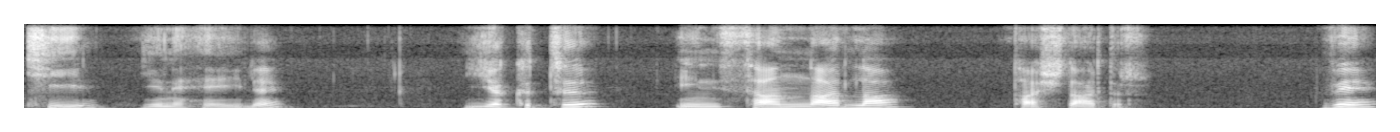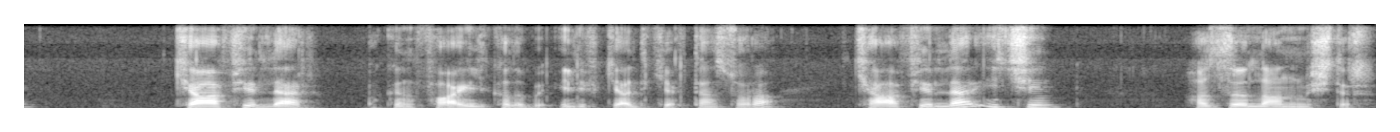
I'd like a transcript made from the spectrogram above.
ki yine he ile yakıtı insanlarla taşlardır. Ve kafirler bakın fail kalıbı elif geldi keften sonra kafirler için hazırlanmıştır.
